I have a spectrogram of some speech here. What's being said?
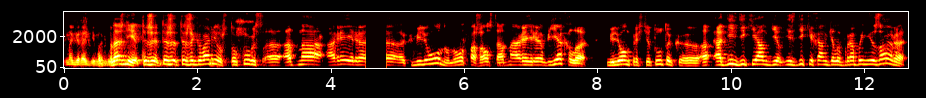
наградим Подожди, ты же, ты, же, ты же говорил, что курс э, одна арейра к миллиону, ну вот, пожалуйста, одна арерия въехала, миллион проституток, э, один дикий ангел из диких ангелов в рабыни Изаура,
